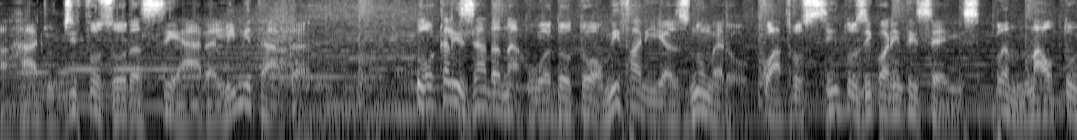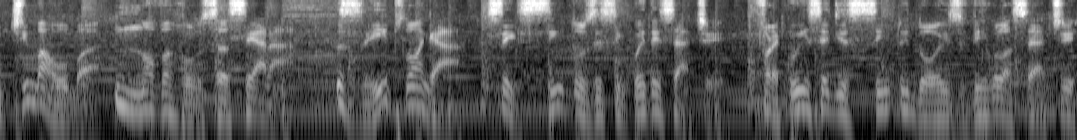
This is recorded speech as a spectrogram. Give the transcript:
A Rádio Difusora Seara Limitada. Localizada na rua Doutor Almifarias, número 446, Planalto Timbaúba, Nova Russa, Ceará. ZYH 657. Frequência de 102,7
